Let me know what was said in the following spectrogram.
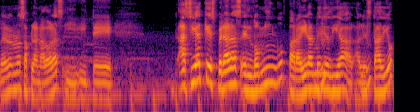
eran unas aplanadoras y, y te hacía que esperaras el domingo para ir al mediodía al, al estadio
